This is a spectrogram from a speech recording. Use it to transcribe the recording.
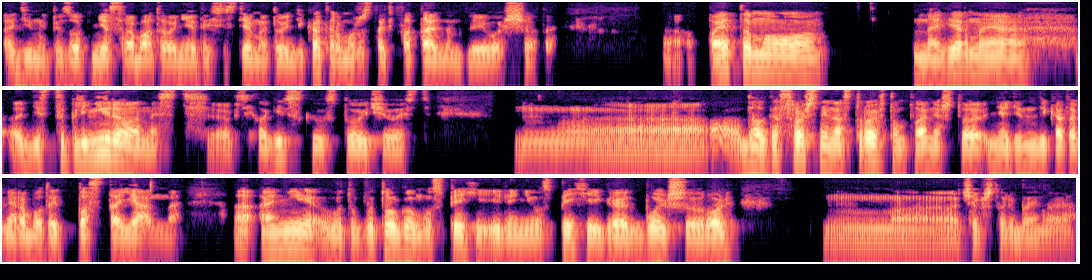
один эпизод не срабатывания этой системы, этого индикатора может стать фатальным для его счета. А, поэтому, наверное, дисциплинированность, э, психологическая устойчивость – долгосрочный настрой в том плане, что ни один индикатор не работает постоянно. А они вот в итогом успехи или неуспехи играют большую роль, а, чем что-либо иное.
